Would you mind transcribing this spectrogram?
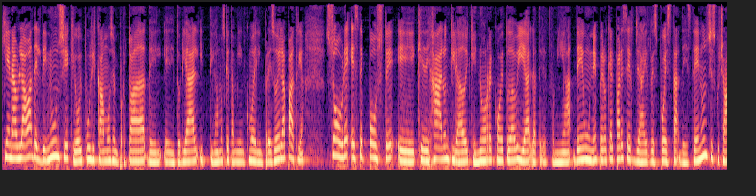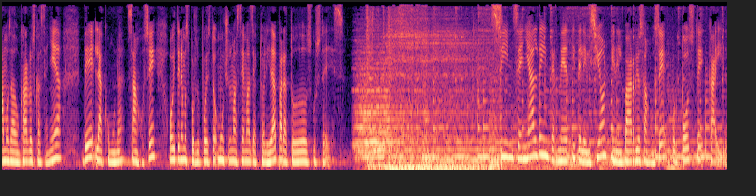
quien hablaba del denuncie que hoy publicamos en portada del editorial y digamos que también como del impreso de la patria sobre este poste eh, que dejaron tirado y que no recoge todavía la telefonía de UNE, pero que al parecer ya hay respuesta de este denuncio. Escuchábamos a don Carlos Castañeda de la Comuna San José. Hoy tenemos, por supuesto, muchos más temas de actualidad para todos ustedes. Sin señal de internet y televisión en el barrio San José por poste caído.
